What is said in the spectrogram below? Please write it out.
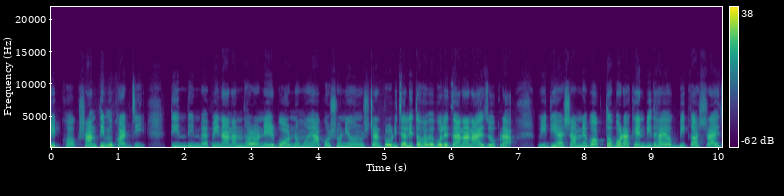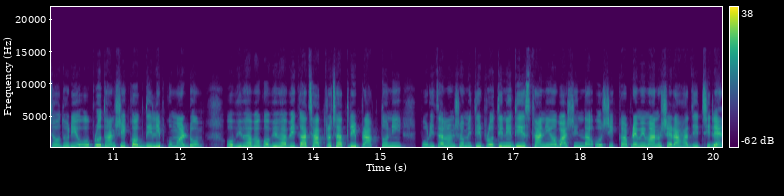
শিক্ষক শান্তি মুখার্জি। তিন দিনব্যাপী নানান ধরনের বর্ণময় আকর্ষণীয় অনুষ্ঠান পরিচালিত হবে বলে জানান আয়োজকরা। মিডিয়ার সামনে বক্তব্য রাখেন বিধায়ক বিকাশ রায়চৌধুরী ও প্রধান শিক্ষক দিলীপ কুমার ডোম। অভিভাবক, অভিভাবিকা, ছাত্রছাত্রী, প্রাক্তনী, পরিচালন সমিতির প্রতিনিধি, স্থানীয় বাসিন্দা ও শিক্ষাপ্রেমী মানুষেরা হাজির ছিলেন।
